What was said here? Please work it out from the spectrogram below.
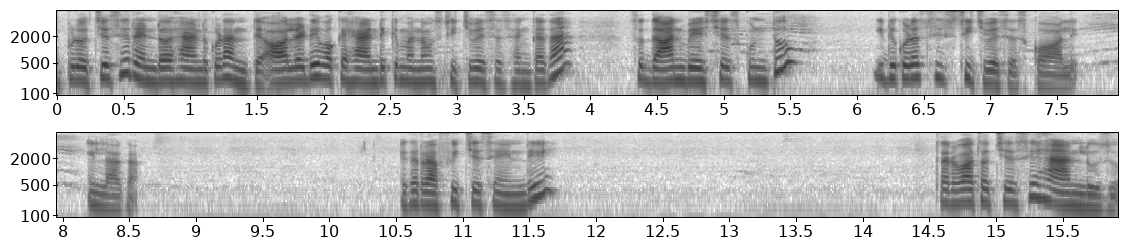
ఇప్పుడు వచ్చేసి రెండో హ్యాండ్ కూడా అంతే. ఆల్రెడీ ఒక హ్యాండ్కి మనం స్టిచ్ వేసేసాం కదా సో దాన్ని బేస్ చేసుకుంటూ ఇది కూడా స్టిచ్ వేసేసుకోవాలి ఇలాగా. ఇక రఫ్ ఇచ్చేసేయండి. తర్వాత వచ్చేసి హ్యాండ్ లూజు.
